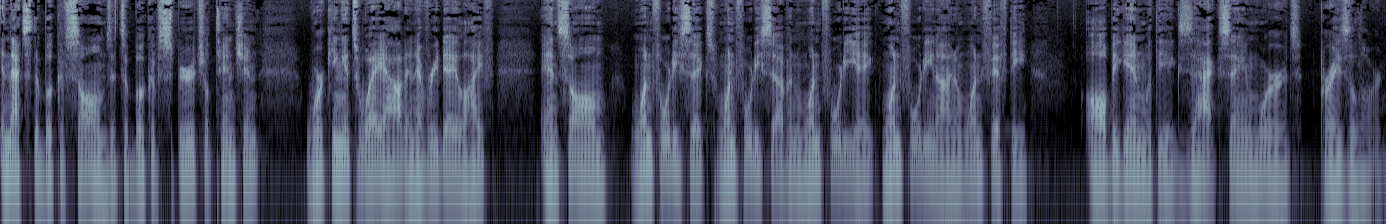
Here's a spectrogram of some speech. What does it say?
And that's the book of Psalms. It's a book of spiritual tension working its way out in everyday life. And Psalm 146, 147, 148, 149, and 150 all begin with the exact same words praise the Lord.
